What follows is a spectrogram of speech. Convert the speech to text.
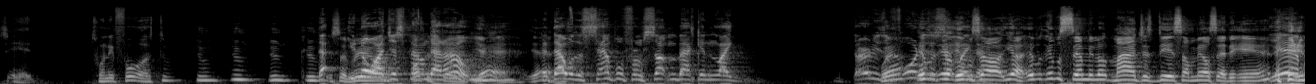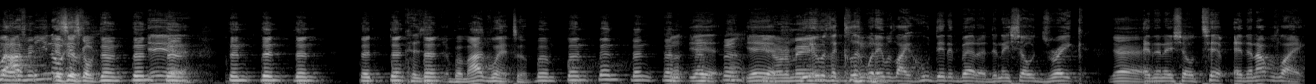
shit. 24 That- It's a you know, I just found that out. Yeah, yeah. That that was a sample from something back in like the 30s Well, or 40s it was, or something it, like was that. uh, yeah, it was, it was similar. Mine just did something else at the end. Yeah, you know but what I- I mean? you know, it just it- go dun dun Yeah. dun dun dun dun dun dun dun. But I went to bun dun dun dun dun yeah, dun. yeah, You know what I mean? It was a clip where they was like, "Who did it better?" Then they showed Drake, Yeah. and then they showed Tip, and then I was like,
